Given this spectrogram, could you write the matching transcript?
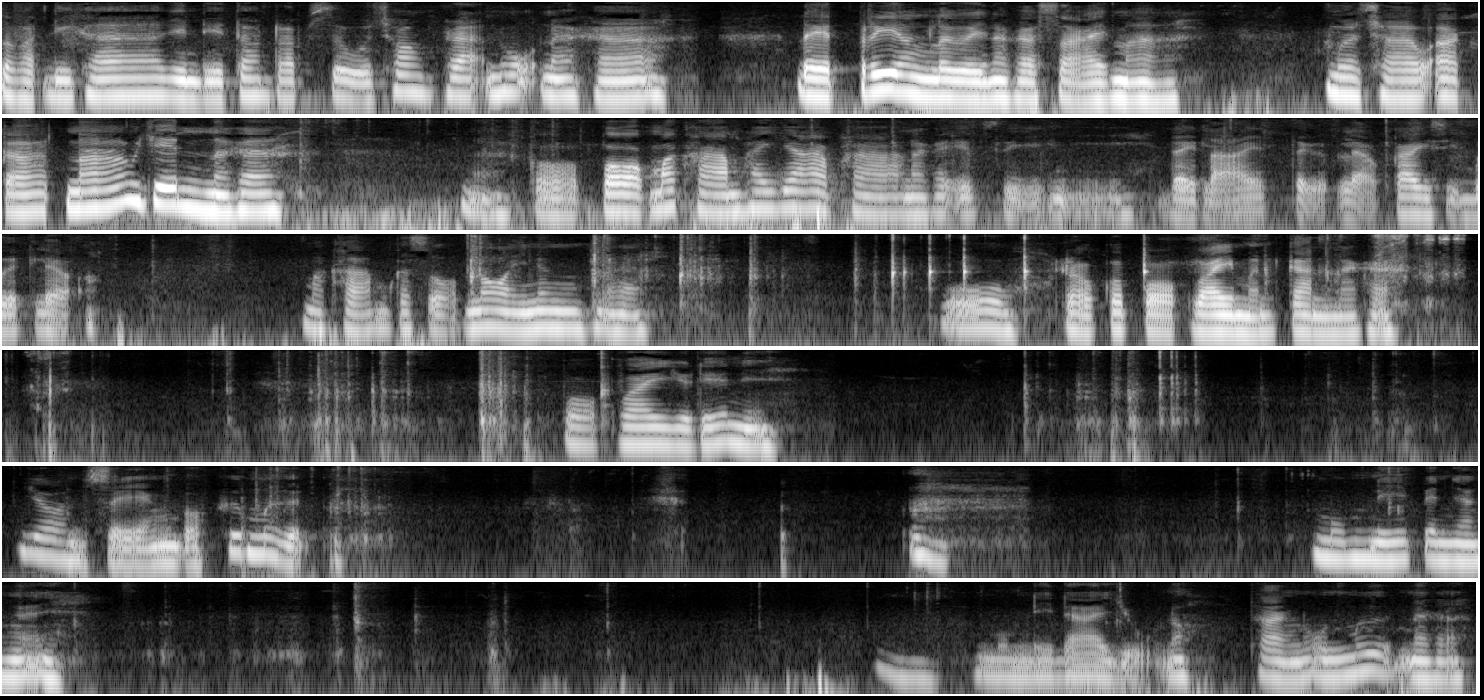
สวัสดีค่ะ ยินดีต้อนรับสู่ช่องพระนุนะคะแดดเปรี้ยงเลยนะคะ สายมา เมื่อเช้าอากาศหนาวเย็นนะคะนะก็ปอกมะขามให้ย่าพานะคะเอฟซีนี่ได้ลายเติบแล้วใกล้สิเบิดแล้วมะขามกระสอบน้อยหนึงนะคะโอ้เราก็ปอกไวเหมือนกันนะคะ ปอกไวอยู่ด้วยนี่ ย้อนแสงบอกคือมืดมุมนี้เป็นยังไงมมุมนี้ได้อยู่เนาะ ทางโน้นมืดนะคะ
